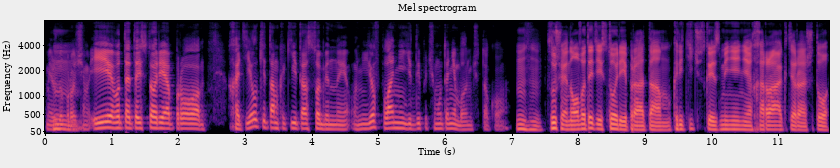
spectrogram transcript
между mm. прочим. И вот эта история про хотелки там какие-то особенные, у нее в плане еды почему-то не было ничего такого. Mm-hmm. Слушай, ну а вот эти истории про там критическое изменение характера, что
